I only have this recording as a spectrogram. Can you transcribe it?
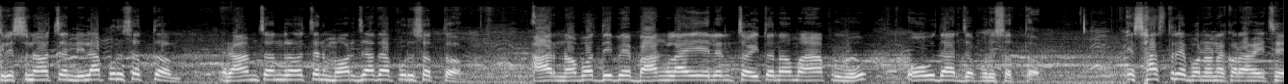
কৃষ্ণ হচ্ছেন লীলা পুরুষোত্তম, রামচন্দ্র হচ্ছেন মর্যাদা পুরুষোত্তম। আর নবদ্বীপে বাংলায় এলেন চৈতন্য মহাপ্রভু, ঔদার্য পুরুষোত্তম। এ শাস্ত্রে বর্ণনা করা হয়েছে,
